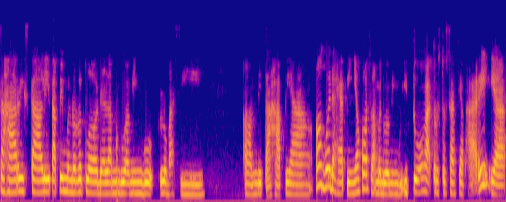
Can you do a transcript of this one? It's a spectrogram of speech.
sehari sekali tapi menurut lo dalam dua minggu lo masih um, di tahap yang oh gue udah happynya kok selama dua minggu itu nggak terus terusan setiap hari ya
